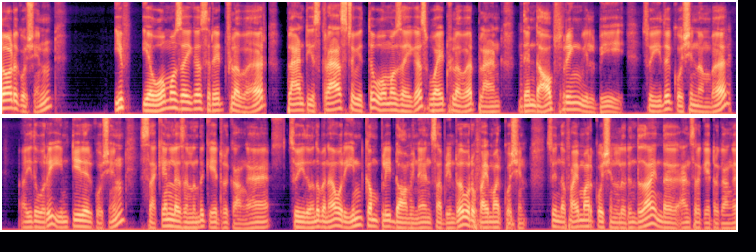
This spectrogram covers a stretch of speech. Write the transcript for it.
third question If a homozygous red flower plant is crossed with homozygous white flower plant, then the offspring will be. So, either question number இது ஒரு இன்டீரியர் கொஷின் செகண்ட் லெசன்லேருந்து கேட்டிருக்காங்க. ஸோ இது வந்து பார்த்தீங்கன்னா ஒரு இன்கம்ப்ளீட் டாமினன்ஸ் அப்படின்ற ஒரு ஃபைவ் மார்க் கொஷின் ஸோ இந்த ஃபைவ் மார்க் கொஷின்லேருந்து தான் இந்த ஆன்சரை கேட்டிருக்காங்க.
